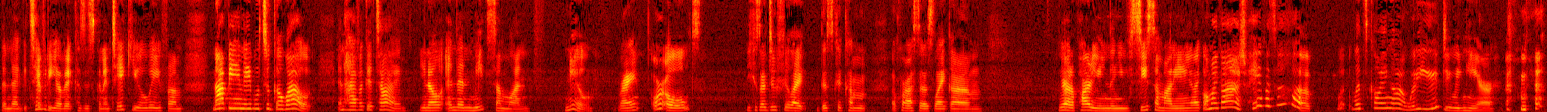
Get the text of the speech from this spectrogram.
the negativity of it because it's going to take you away from not being able to go out and have a good time, you know, and then meet someone new, right? Or old because I do feel like this could come across as like um we're at a party and then you see somebody and you're like, "Oh my gosh, hey, what's up? What, what's going on? What are you doing here?"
